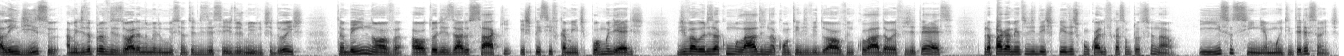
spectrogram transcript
Além disso, a medida provisória número 1116/2022 também inova ao autorizar o saque especificamente por mulheres de valores acumulados na conta individual vinculada ao FGTS para pagamento de despesas com qualificação profissional. E isso sim é muito interessante.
